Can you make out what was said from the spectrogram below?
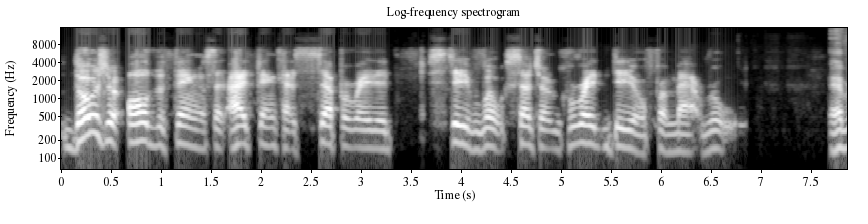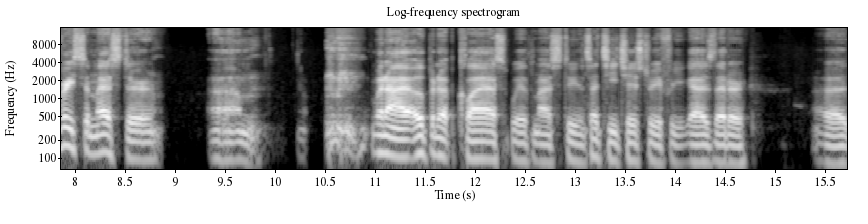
Those are all the things that I think has separated Steve Wilks such a great deal from Matt Rhule. Every semester, um, when I open up class with my students, I teach history for you guys that are uh,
